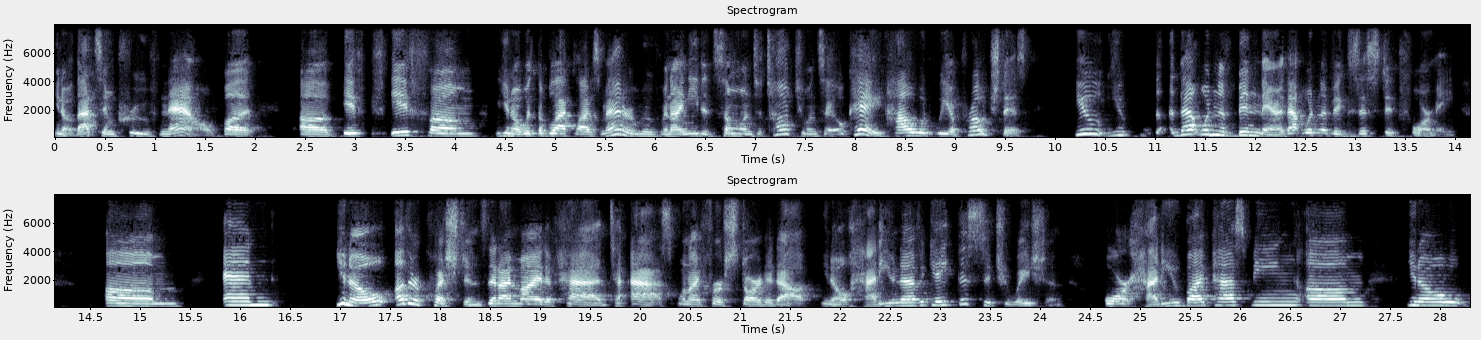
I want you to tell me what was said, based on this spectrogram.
You know, that's improved now, but uh, if if um, you know with the Black Lives Matter movement, I needed someone to talk to and say, okay, how would we approach this? you you that wouldn't have been there that wouldn't have existed for me um, and you know other questions that i might have had to ask when i first started out. You know how do you navigate this situation? Or how do you bypass being um, you know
